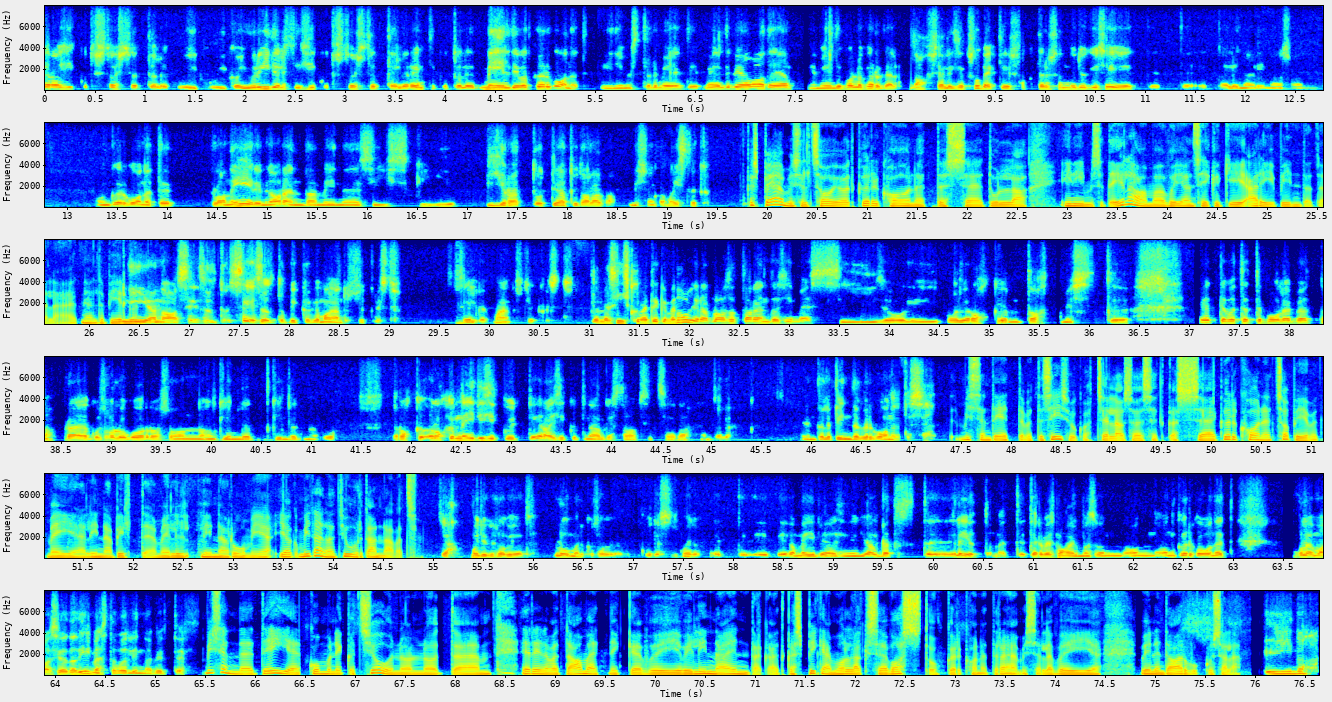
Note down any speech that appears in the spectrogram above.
eraisikutest ostjatele kui, kui ka juriidilistest isikutest ostjatele, rentnikutele meeldivad kõrghooned. inimestele meeldib, meeldib hea vaade ja, ja meeldib olla kõrgel. noh, selliseks subjektiivseks faktoriks on muidugi see, et, et, et Tallinna linnas on, on kõrghoonete planeerimine, arendamine siiski piiratud teatud alaga, mis on ka mõistlik kas peamiselt soovivad kõrghoonetesse tulla inimesed elama või on see ikkagi äripindadele nii-öelda piirkond? nii ja naa, see sõltub, see sõltub ikkagi majandustsüklist, selgelt majandustsüklist. ütleme siis, kui me tegime Novira plaasat, arendasime, siis oli, oli rohkem tahtmist äh, ettevõtete poole pealt, noh praeguses olukorras on, on kindlad, kindlad nagu rohkem, rohkem neid isikuid, eraisikute näol, kes tahaksid seda endale endale pinda kõrghoonetesse. mis on teie ettevõtte seisukoht selle osas, et kas kõrghooned sobivad meie linnapilti ja meie linnaruumi ja, ja mida nad juurde annavad? jah, muidugi sobivad, loomulikult sobivad, kuidas siis muidu, et ega me ei pea siin jalgratast leiutama, et terves maailmas on, on, on kõrghooned olemas ja nad ilmestavad linnapilti. mis on teie kommunikatsioon olnud äh, erinevate ametnike või, või linna endaga, et kas pigem ollakse vastu kõrghoonete rajamisele või, või nende arvukusele? ei noh,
